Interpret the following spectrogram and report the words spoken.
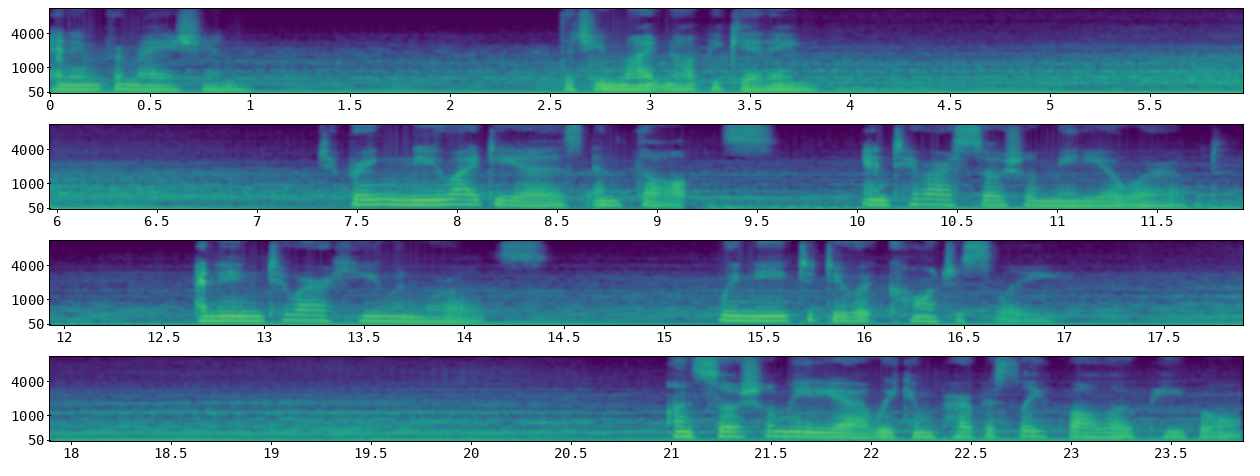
and information that you might not be getting. To bring new ideas and thoughts into our social media world and into our human worlds, we need to do it consciously. On social media, we can purposely follow people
